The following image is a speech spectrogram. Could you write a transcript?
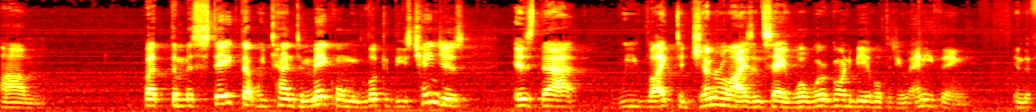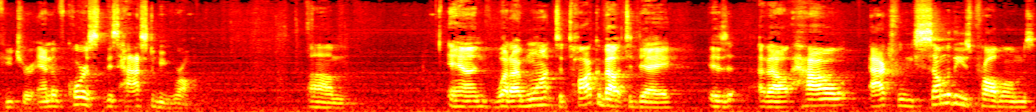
Um, but the mistake that we tend to make when we look at these changes is that we like to generalize and say, well, we're going to be able to do anything in the future. And of course, this has to be wrong. Um, and what I want to talk about today is about how actually some of these problems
